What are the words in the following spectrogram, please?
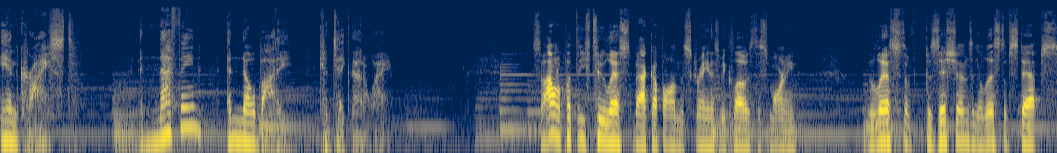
in Christ. And nothing and nobody can take that away. So I want to put these two lists back up on the screen as we close this morning the list of positions and the list of steps.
